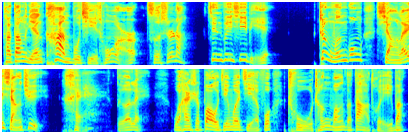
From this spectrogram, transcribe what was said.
他当年看不起重耳，此时呢，今非昔比。郑文公想来想去，嘿，得嘞，我还是抱紧我姐夫楚成王的大腿吧。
